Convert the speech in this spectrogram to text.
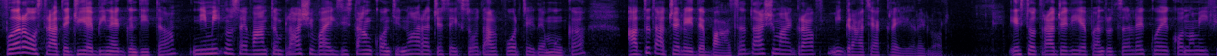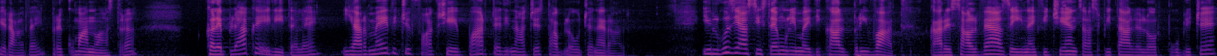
Fără o strategie bine gândită, nimic nu se va întâmpla și va exista în continuare acest exod al forței de muncă, atât a celei de bază, dar și mai grav, migrația creierelor. Este o tragedie pentru țările cu economii firave, precum a noastră, că le pleacă elitele, iar medicii fac și ei parte din acest tablou general. Iluzia sistemului medical privat, care salvează ineficiența spitalelor publice,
